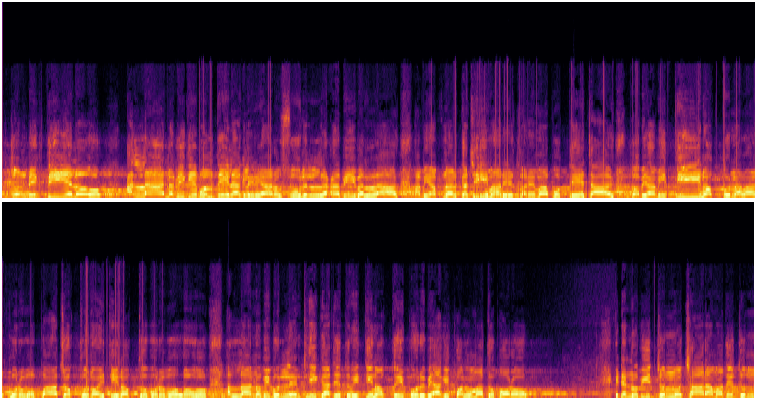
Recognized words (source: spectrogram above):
একজন ব্যক্তি এলো। আল্লাহ নবীকে বলতে লাগলেন হাবিবাল্লাহ, আমি আপনার কাছে ইমানের কলেমা পড়তে চাই। তবে আমি তিন অক্ত নামাজ পড়ব, পাঁচ অক্ত নয়, তিন অক্ত পড়ব। আল্লাহ নবী বললেন, ঠিক আছে, তুমি তিন অক্তই পড়বে, আগে কলমা তো পড়ো। এটা নবীর জন্য ছাড়, আমাদের জন্য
